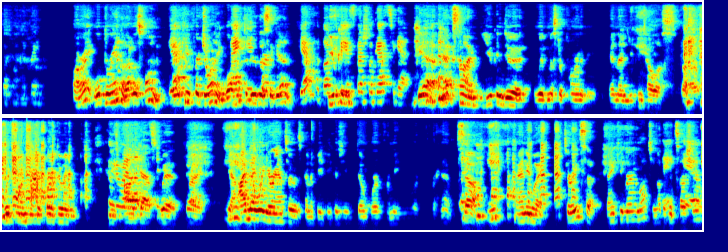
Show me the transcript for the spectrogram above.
Definitely. All right. Well, Brianna, that was fun. Yeah. Thank you for joining. We'll Thank have to do this again. Yeah, I'd love you to can, be a special guest again. yeah, next time you can do it with Mr. Parnaby and then you can tell us uh, which one you prefer doing these podcasts like with. Right. Yeah, yeah, I know what your answer is going to be because you don't work for me, you work for. So, anyway, Teresa, thank you very much. Another thank good session of.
